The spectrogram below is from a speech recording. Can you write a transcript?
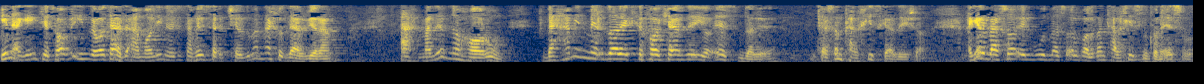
این اگه این کتاب این روایت از عمالی نوشته صفحه 42 من نشد در بیارم. احمد ابن هارون به همین مقدار اکتفا کرده یا اسم داره؟ اصلا تلخیص کرده ایشان. اگر وسائل بود وسائل غالبا تلخیص می‌کنه اسم رو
